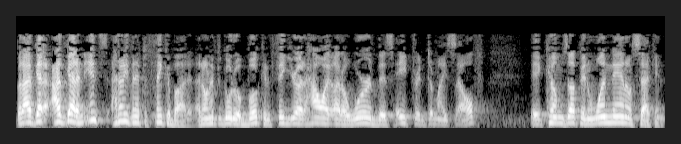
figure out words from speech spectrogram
But I've got, I've got an ins- I don't even have to think about it. I don't have to go to a book and figure out how I ought to word this hatred to myself. It comes up in one nanosecond.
